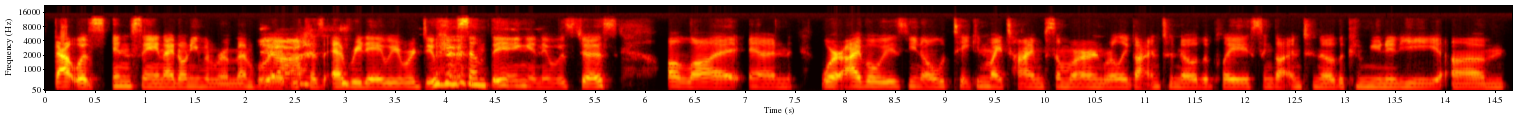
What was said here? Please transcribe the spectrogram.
that was insane I don't even remember yeah. it because every day we were doing something and it was just a lot and where I've always, you know, taken my time somewhere and really gotten to know the place and gotten to know the community. Um,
